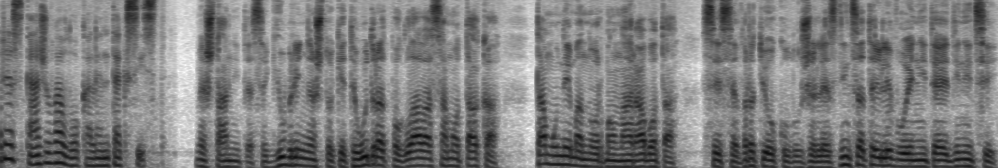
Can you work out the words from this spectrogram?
раскажува локален таксист. Мештаните се ѓубриња што ќе те удрат по глава само така. Таму нема нормална работа. Се се врти околу железницата или воените единици.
